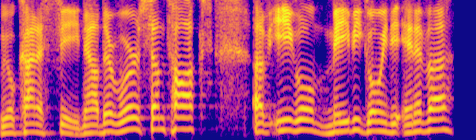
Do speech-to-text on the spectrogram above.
We'll kind of see. Now, there were some talks of Eagle maybe going to Innova.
